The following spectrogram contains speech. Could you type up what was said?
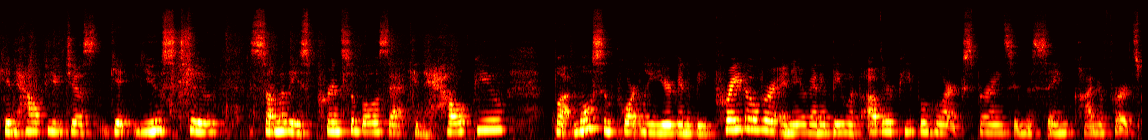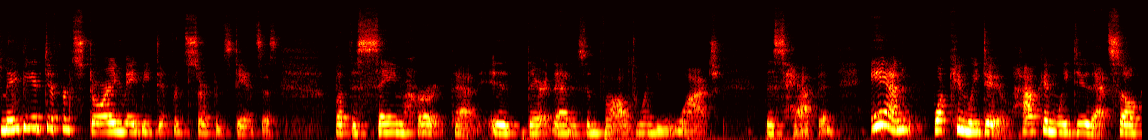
can help you just get used to some of these principles that can help you but most importantly, you're going to be prayed over and you're going to be with other people who are experiencing the same kind of hurts. Maybe a different story, maybe different circumstances, but the same hurt that is there that is involved when you watch this happen. And what can we do? How can we do that? So,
